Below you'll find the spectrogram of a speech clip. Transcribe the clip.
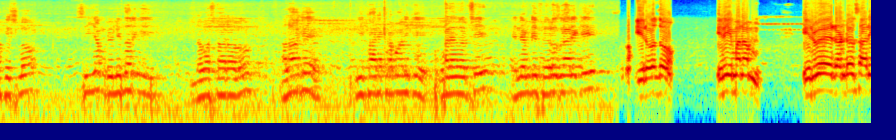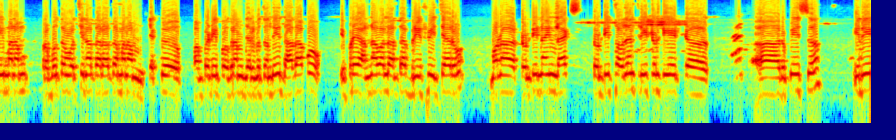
ఆఫీస్లో సీఎం రిలీజర్కి నమస్కారాలు. అలాగే ఈ కార్యక్రమానికి కార్యదర్శి ఎన్ఎండి ఫిరోజ్ గారికి. ఈరోజు ఇది మనం ఇరవై రెండోసారి మనం ప్రభుత్వం వచ్చిన తర్వాత మనం చెక్ పంపిణీ ప్రోగ్రామ్ జరుగుతుంది. దాదాపు ఇప్పుడే అన్న వాళ్ళు అంతా బ్రీఫ్ ఇచ్చారు. మొన్న twenty nine lakhs twenty thousand three twenty eight rupees. ఇది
